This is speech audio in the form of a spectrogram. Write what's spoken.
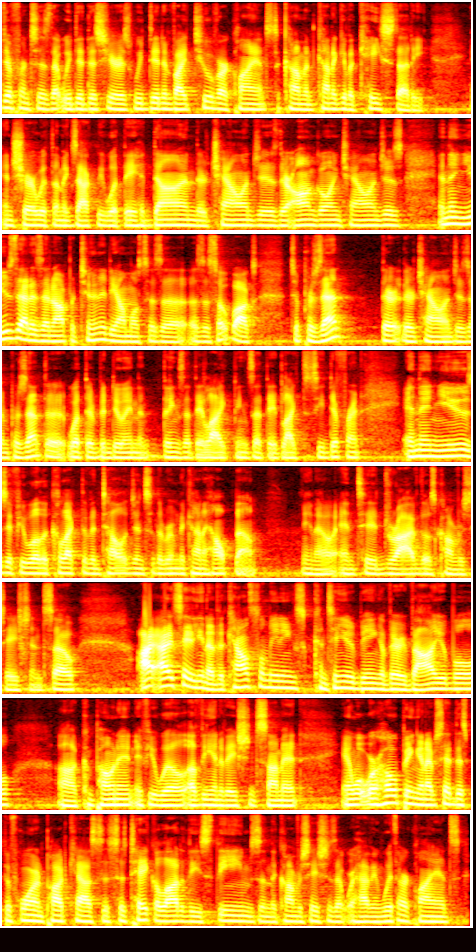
differences that we did this year is we did invite two of our clients to come and kind of give a case study and share with them exactly what they had done, their challenges, their ongoing challenges, and then use that as an opportunity almost as a, as a soapbox to present their, their challenges and present their, what they've been doing, the things that they like, things that they'd like to see different, and then use, if you will, the collective intelligence of the room to kind of help them, you know, and to drive those conversations. So I, I'd say, you know, the council meetings continue to being a very valuable uh, component, if you will, of the Innovation Summit. And what we're hoping, and I've said this before in podcasts, is to take a lot of these themes and the conversations that we're having with our clients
